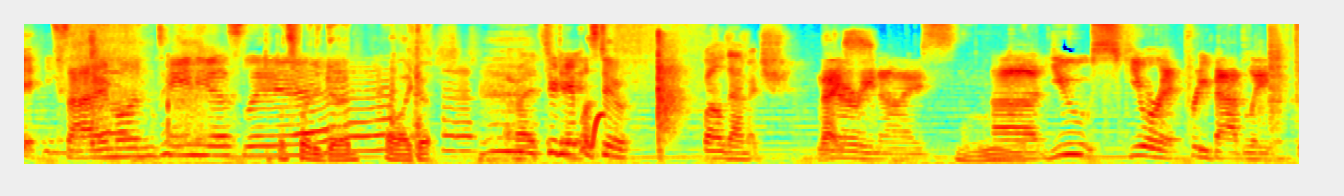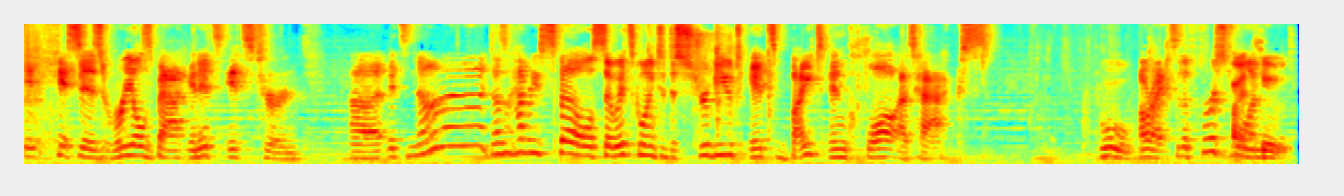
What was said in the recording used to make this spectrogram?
Simultaneously. That's pretty good. I like it. Alright. 2d8 plus 2. 12 damage. Nice. Very nice. Uh, you skewer it pretty badly. It hisses, reels back, and it's its turn. Uh, it's not doesn't have any spells, so it's going to distribute its bite and claw attacks. Ooh, all right. So the first All one. right, so,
